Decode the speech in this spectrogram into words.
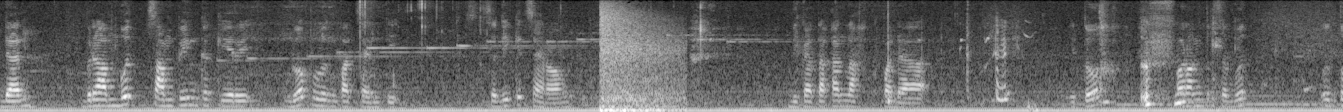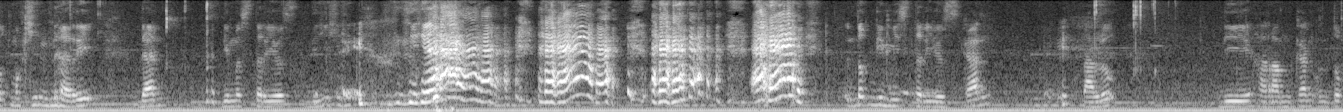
dan berambut samping ke kiri 24 cm sedikit serong dikatakanlah kepada itu orang tersebut untuk menghindari dan di misterius di untuk dimisteriuskan lalu diharamkan untuk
